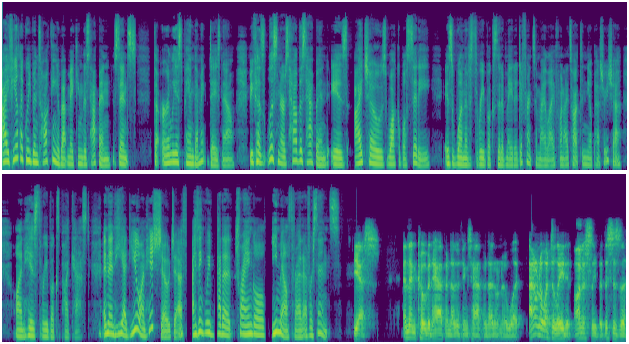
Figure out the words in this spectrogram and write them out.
I feel like we've been talking about making this happen since the earliest pandemic days now. Because listeners, how this happened is I chose Walkable City is one of three books that have made a difference in my life when I talked to Neil Pasricha on his three books podcast. And then he had you on his show, Jeff. I think we've had a triangle email thread ever since. Yes. And then COVID happened, other things happened. I don't know what I don't know what delayed it, honestly, but this is the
